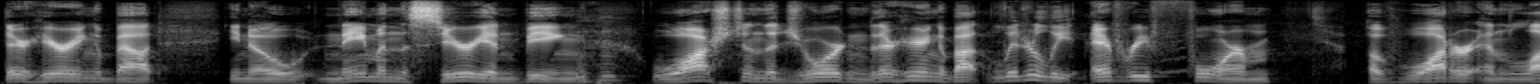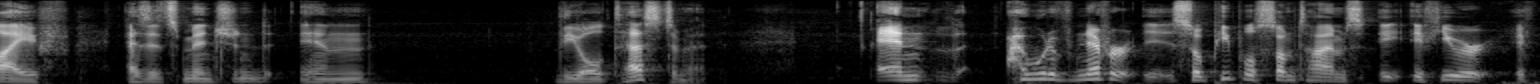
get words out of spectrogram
They're hearing about you know Naaman the Syrian being mm-hmm. washed in the Jordan. They're hearing about literally every form of water and life as it's mentioned in the Old Testament. And I would have never. So people sometimes, if you were, if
